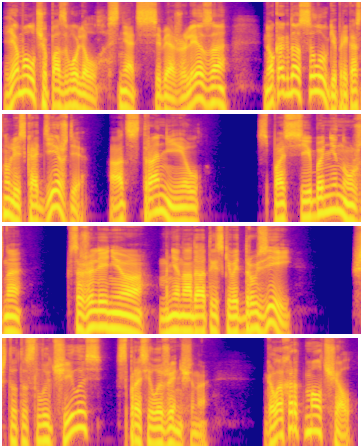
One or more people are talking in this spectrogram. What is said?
Я молча позволил снять с себя железо, но когда слуги прикоснулись к одежде, отстранил. Спасибо, не нужно. К сожалению, мне надо отыскивать друзей. Что-то случилось? спросила женщина. Галахард молчал.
